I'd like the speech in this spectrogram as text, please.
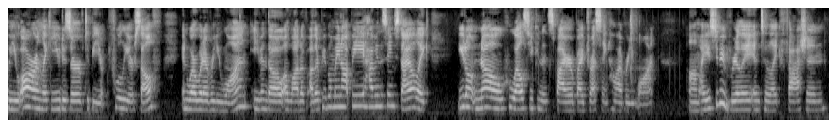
who you are and like you deserve to be fully yourself and wear whatever you want even though a lot of other people may not be having the same style like you don't know who else you can inspire by dressing however you want um, I used to be really into like fashion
